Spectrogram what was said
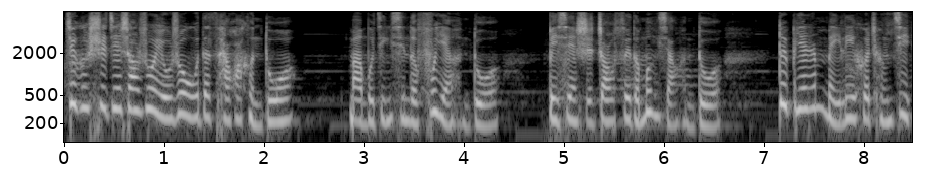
这个世界上若有若无的才华很多，漫不经心的敷衍很多，被现实照碎的梦想很多，对别人美丽和成绩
